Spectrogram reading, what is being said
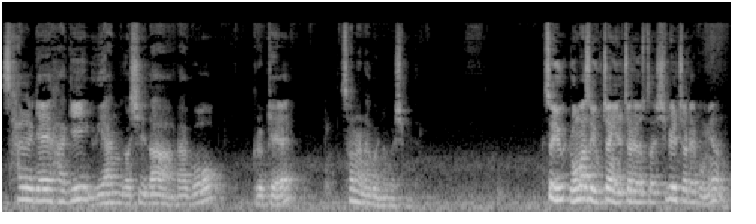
살게 하기 위한 것이다 라고 그렇게 선언하고 있는 것입니다. 그래서 로마서 6장 1절에서 11절에 보면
